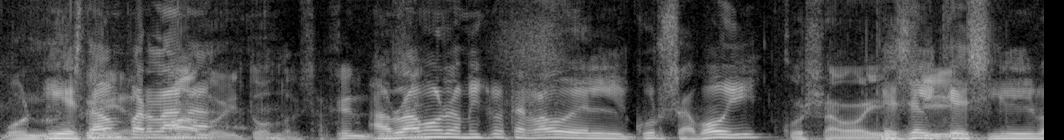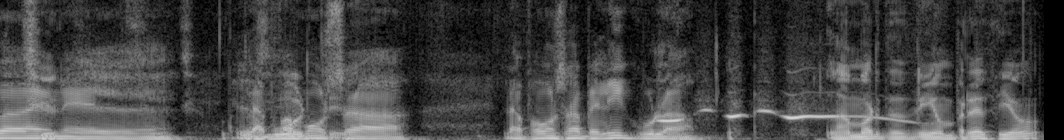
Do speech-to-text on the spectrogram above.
bueno, y estaban y toda esa gente, hablamos sí. a micro cerrado del Cursaboy, Cursa Boy. que es el Sí, que silba sí, en, el, sí, sí. la famosa la famosa película. La muerte tenía un precio.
